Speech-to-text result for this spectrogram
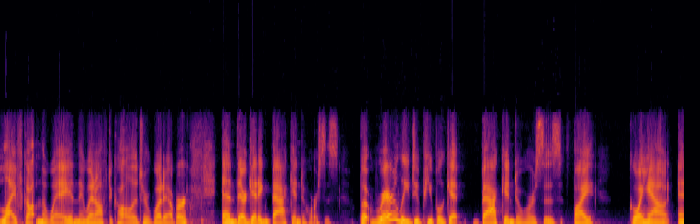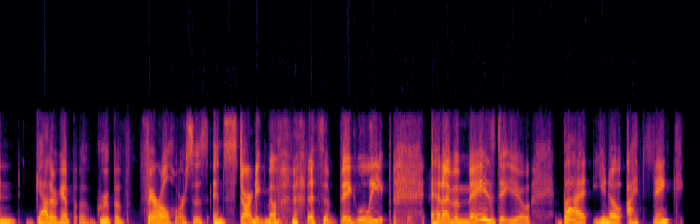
life got in the way and they went off to college or whatever, and they're getting back into horses. But rarely do people get back into horses by going out and gathering up a group of feral horses and starting them. That's a big leap. And I'm amazed at you. But, you know, I think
